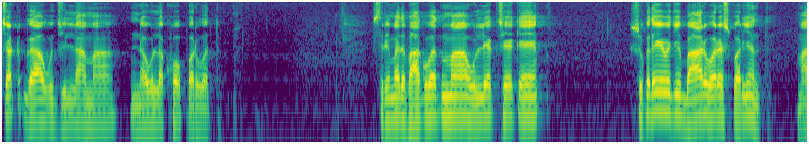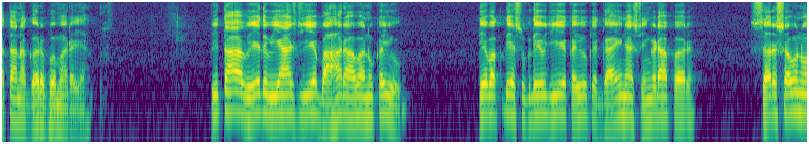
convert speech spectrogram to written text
ચટગાંવ જિલ્લામાં નવલખો પર્વત. શ્રીમદ ભાગવતમાં ઉલ્લેખ છે કે સુખદેવજી બાર વર્ષ પર્યંત માતાના ગર્ભમાં રહ્યા. પિતા વેદ વ્યાસજીએ બહાર આવવાનું કહ્યું. તે વખતે સુખદેવજીએ કહ્યું કે ગાયના શિંગડા પર સરસવનો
